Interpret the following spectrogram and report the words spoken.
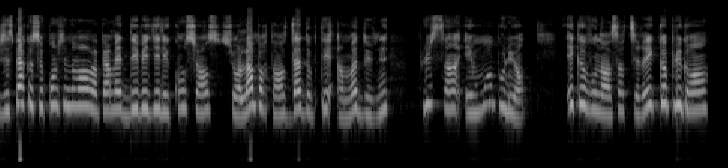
j'espère que ce confinement va permettre d'éveiller les consciences sur l'importance d'adopter un mode de vie plus sain et moins polluant, et que vous n'en sortirez que plus grand.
